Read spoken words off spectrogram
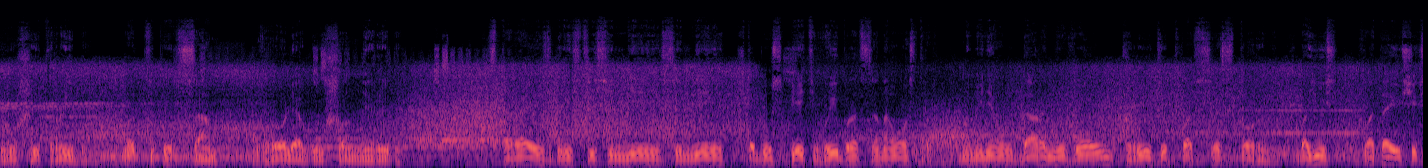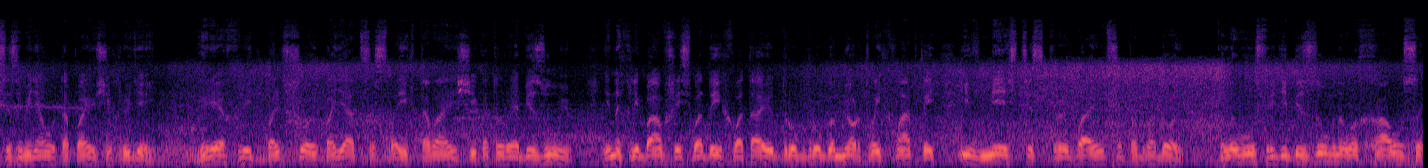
глушить рыбу. Вот теперь сам в роли оглушенной рыбы. Стараюсь грести сильнее и сильнее, чтобы успеть выбраться на остров, но меня ударами волн крутит во все стороны. Боюсь хватающихся за меня утопающих людей. Грех ведь большой бояться своих товарищей, которые обезуют, и, нахлебавшись воды, хватают друг друга мертвой хваткой и вместе скрываются под водой. Плыву среди безумного хаоса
